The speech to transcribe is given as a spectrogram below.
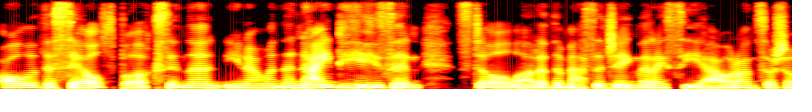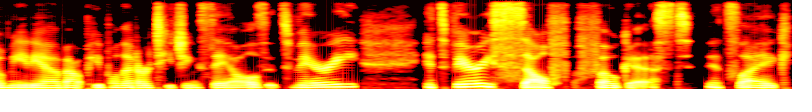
all of the sales books in the, you know, in the 90s and still a lot of the messaging that I see out on social media about people that are teaching sales. It's very it's very self-focused. It's like,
